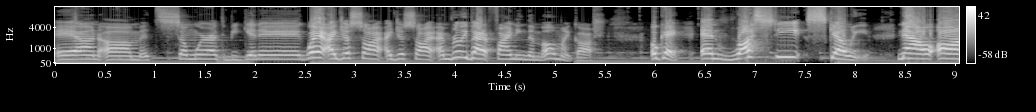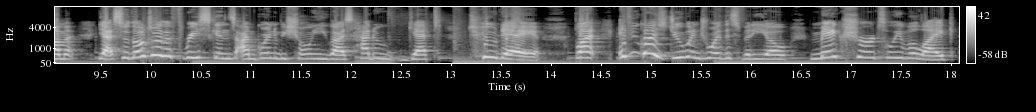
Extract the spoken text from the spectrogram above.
and um, it's somewhere at the beginning. Wait, I just saw it. I just saw it. I'm really bad at finding them. Oh my gosh. Okay, and Rusty Skelly. Now, um, yeah, so those are the three skins I'm going to be showing you guys how to get today. But if you guys do enjoy this video, make sure to leave a like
